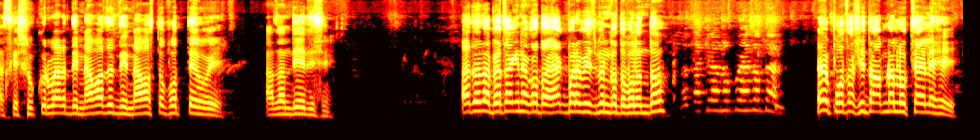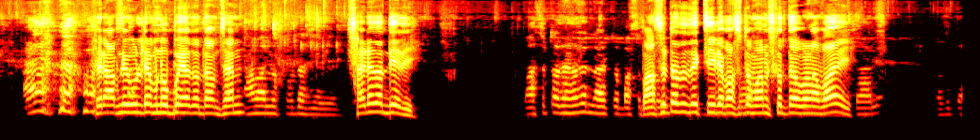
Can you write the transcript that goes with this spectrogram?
আজকে শুক্রবারের দিন নামাজের দিন নামাজ তো পড়তে হবে। আজান দিয়ে দিছে। আর দাদা বেচা কিনা কত? একবারে বেচবেন কত বলেন তো? এ পঁচাশি তো আপনার লোক চাইলে হে। হ্যাঁ ফের আপনি উল্টে নব্বই হাজার দাম চান। ষাট হাজার দিয়ে দিই বাসুরটা তো দেখছি এটা বাসুটা মানুষ করতে পারবে না ভাই। বাসুরটা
